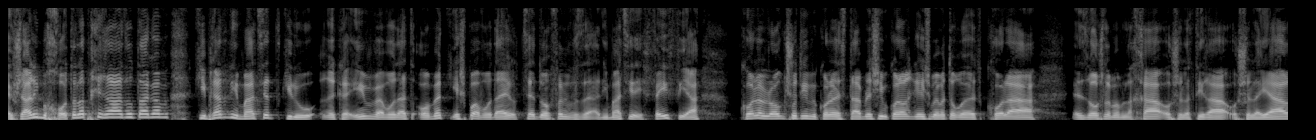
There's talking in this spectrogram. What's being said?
אפשר למחות על הבחירה הזאת אגב? כי מבחינת אנימציית כאילו רקעים ועבודת עומק, יש פה עבודה יוצאת דופן וזה אנימציה יפייפייה. כל ה long שוטים וכל ה establishים, כל הרגעים שבאמת אתה רואה את כל האזור של הממלכה או של הטירה או של היער,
